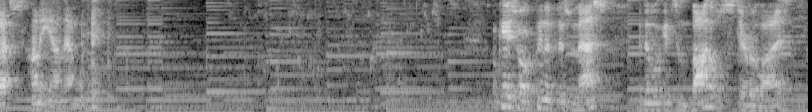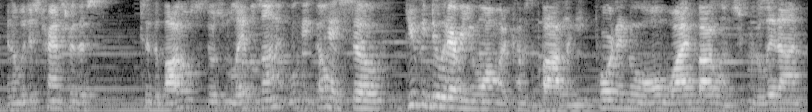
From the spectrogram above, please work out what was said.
Less honey on that one. Okay, so I'll clean up this mess and then we'll get some bottles sterilized and then we'll just transfer this to the bottles, throw some labels on it, we'll get going. Okay, so you can do whatever you want when it comes to bottling. You can pour it into an old wine bottle and screw the lid on,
